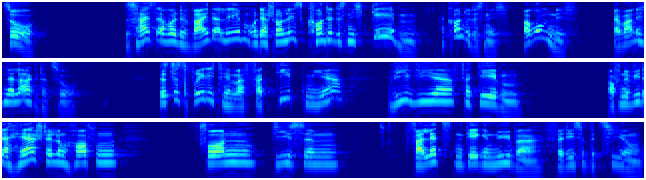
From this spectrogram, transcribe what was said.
So. Das heißt, er wollte weiterleben und der Journalist konnte das nicht geben. Er konnte das nicht. Warum nicht? Er war nicht in der Lage dazu. Das ist das Predigtthema. Vergib mir, wie wir vergeben. Auf eine Wiederherstellung hoffen von diesem Verletzten gegenüber, für diese Beziehung.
